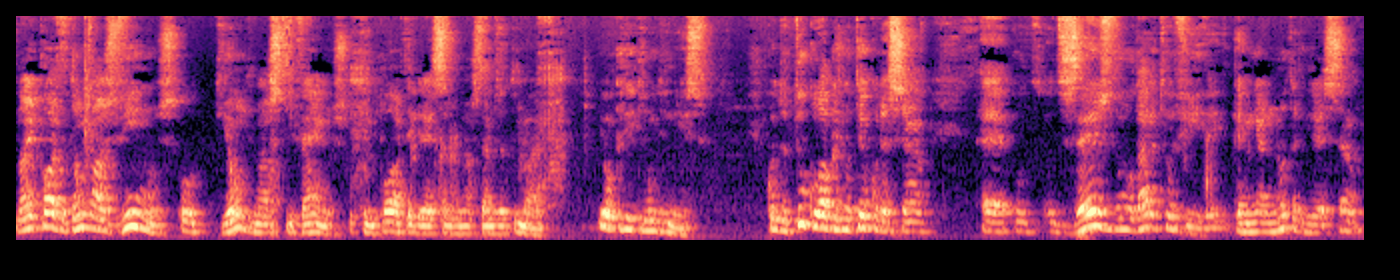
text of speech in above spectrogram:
não importa de onde nós vimos ou de onde nós estivemos, o que importa é a direção que nós estamos a tomar. Eu acredito muito nisso. Quando tu colocas no teu coração uh, o, o, desejo de mudar a tua vida e caminhar noutra direção,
